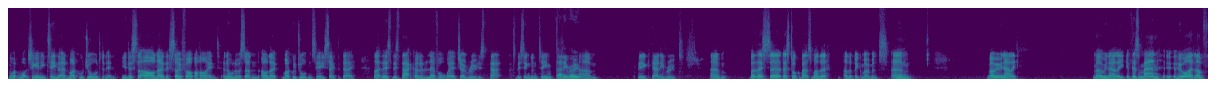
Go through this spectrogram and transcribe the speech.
watching any team that had Michael Jordan in. You're just like, oh no, they're so far behind, and all of a sudden, oh no, Michael Jordan's here, he saved the day. Like there's there's that kind of level where Joe Root is that to this England team. Daddy Root. Um, big Daddy Root. Um, but let's uh, let's talk about some other other big moments. Um, Moeen Ali. Moeen Ali. If there's a man who I love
